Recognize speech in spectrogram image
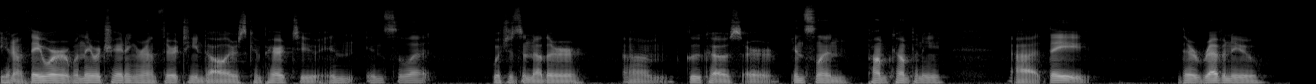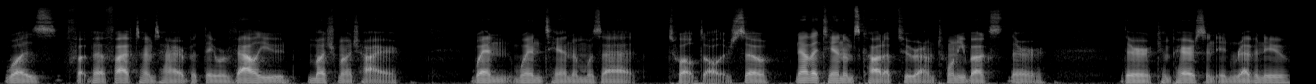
you know they were when they were trading around thirteen dollars compared to in Insulet, which is another um, glucose or insulin pump company. Uh, they their revenue was f- about five times higher, but they were valued much much higher when when Tandem was at twelve dollars. So now that Tandem's caught up to around twenty bucks, their their comparison in revenue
